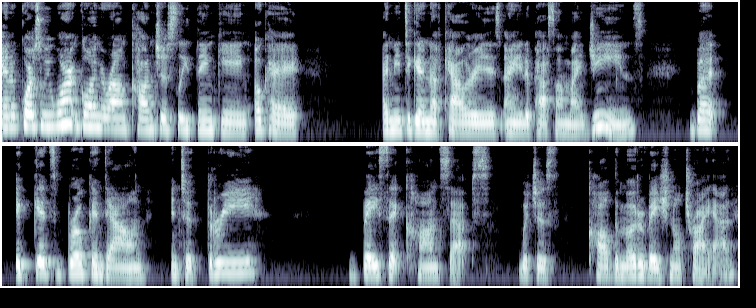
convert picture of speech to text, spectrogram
And of course, we weren't going around consciously thinking, okay, I need to get enough calories, I need to pass on my genes. But it gets broken down into three basic concepts, which is called the motivational triad.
